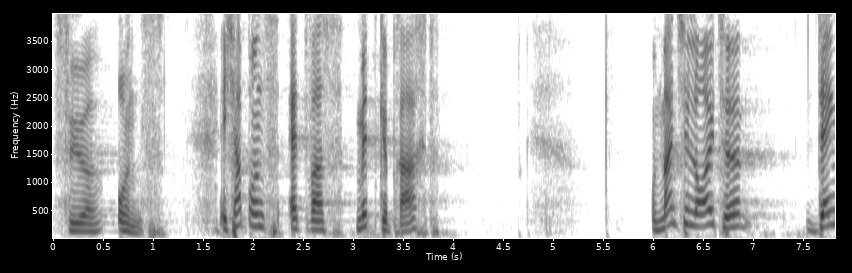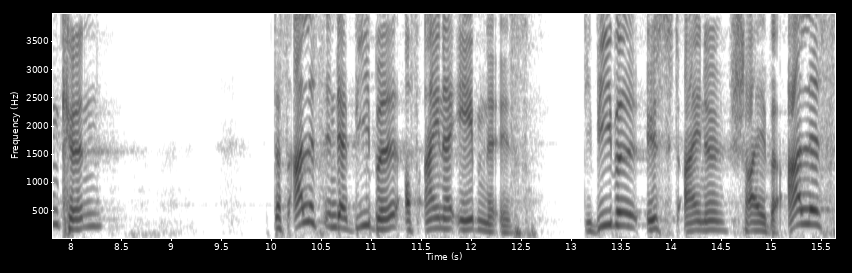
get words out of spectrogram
für uns? Ich habe uns etwas mitgebracht und manche Leute denken, dass alles in der Bibel auf einer Ebene ist. Die Bibel ist eine Scheibe. Alles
